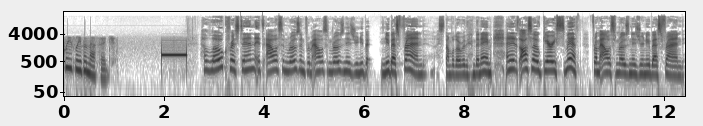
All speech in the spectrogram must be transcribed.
please leave a message. Hello, Kristen. It's Alison Rosen from Alison Rosen is your new, be- new best friend. I stumbled over the, the name. And it is also Gary Smith from Alison Rosen is your new best friend.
